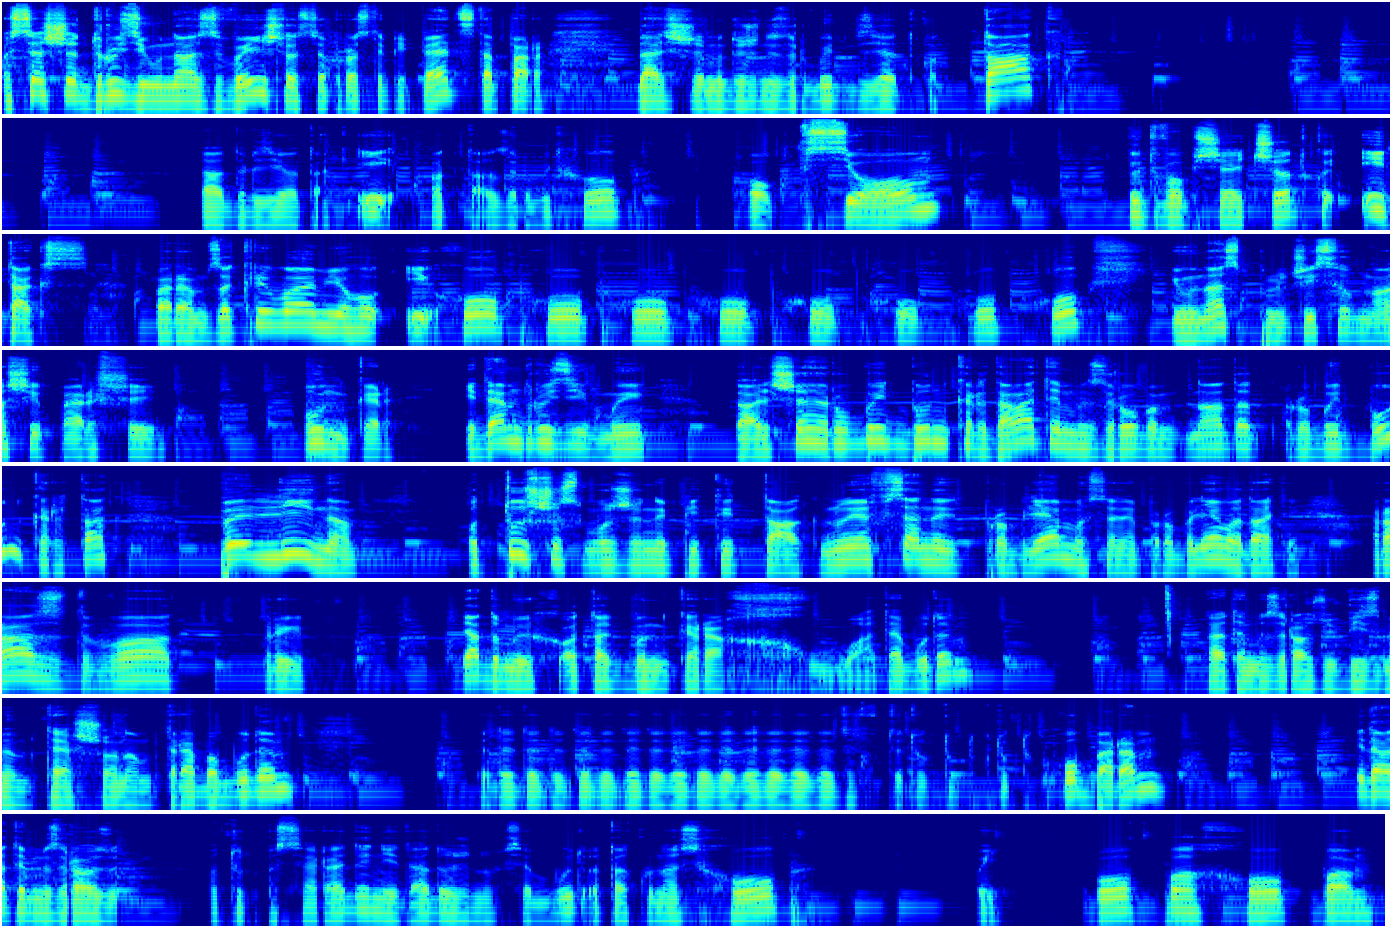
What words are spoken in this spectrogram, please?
Ось це ще, друзі, у нас вийшло, це просто піпець. Тепер далі ми повинні зробити взяти отак. Так, друзі, отак. І отак зробити хоп. Хоп, все. Тут взагалі чітко. І так, беремо, закриваємо його і хоп-хоп-хоп-хоп-хоп-хоп-хоп-хоп. І у нас включився наш перший бункер. Ідемо, друзі, ми далі робити бункер. Давайте ми зробимо. Надо робити бункер, так? Бліна. От тут щось може не піти так. Ну, все не проблема, все не проблема. Давайте. Раз, два, три. Я думаю, отак бункера хвата буде. Давайте ми зразу візьмемо те, що нам треба буде. Хоп. І давайте ми зразу. Отут посередині, да, должно все бути. Отак у нас хоп. Ой. Хопа, хопа.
